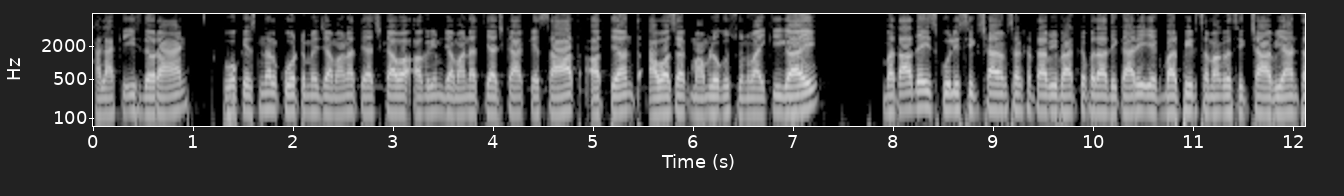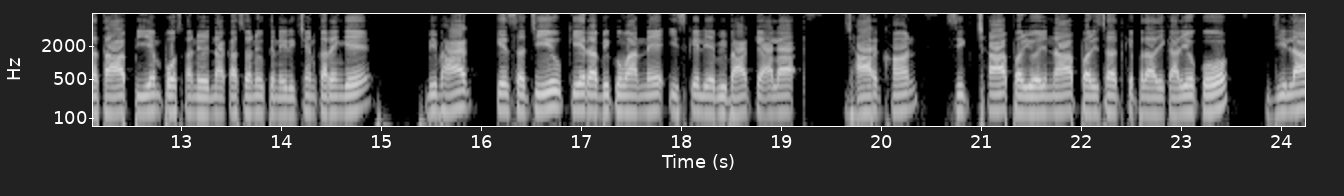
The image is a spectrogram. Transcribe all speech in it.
हालाँकि इस दौरान वोकेशनल कोर्ट में जमानत याचिका व अग्रिम जमानत याचिका के साथ अत्यंत आवश्यक मामलों की सुनवाई की गई। बता दें, स्कूली शिक्षा एवं साक्षरता विभाग के पदाधिकारी एक बार फिर समग्र शिक्षा अभियान तथा पीएम पोषण योजना का संयुक्त निरीक्षण करेंगे। विभाग के सचिव के रवि कुमार ने इसके लिए विभाग के आला झारखंड शिक्षा परियोजना परिषद के पदाधिकारियों को जिला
